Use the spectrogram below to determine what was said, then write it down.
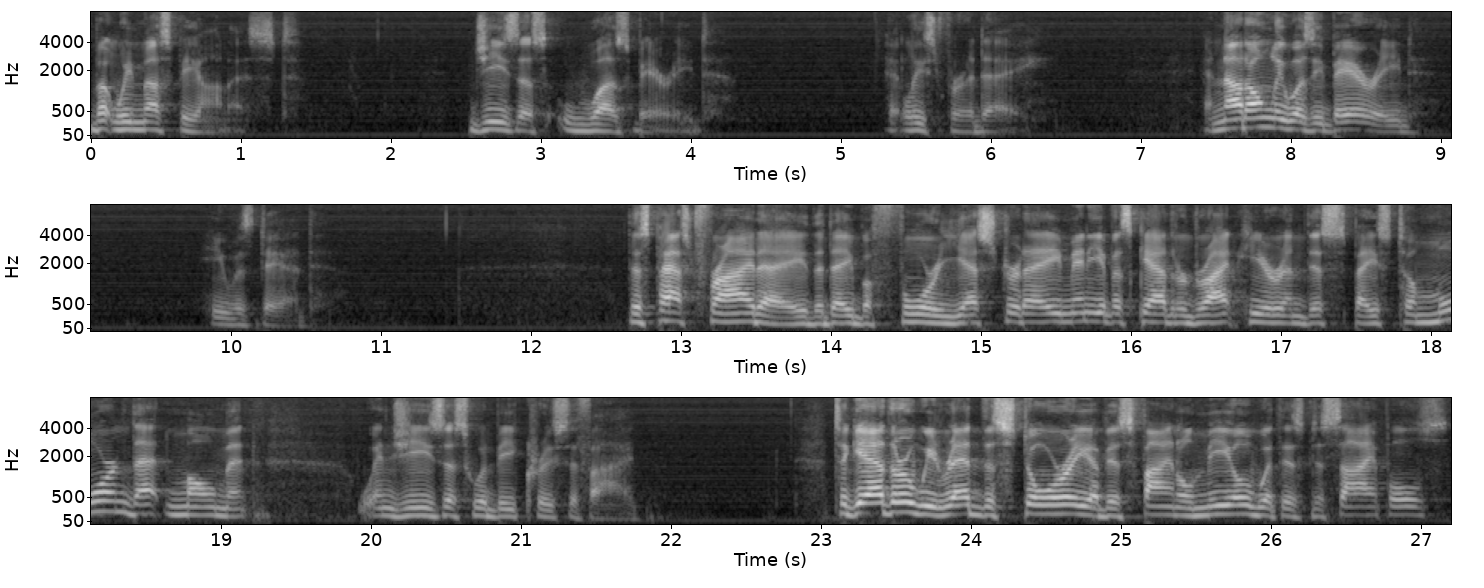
But we must be honest. Jesus was buried, at least for a day. And not only was he buried, he was dead. This past Friday, the day before yesterday, many of us gathered right here in this space to mourn that moment when Jesus would be crucified. Together, we read the story of his final meal with his disciples,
